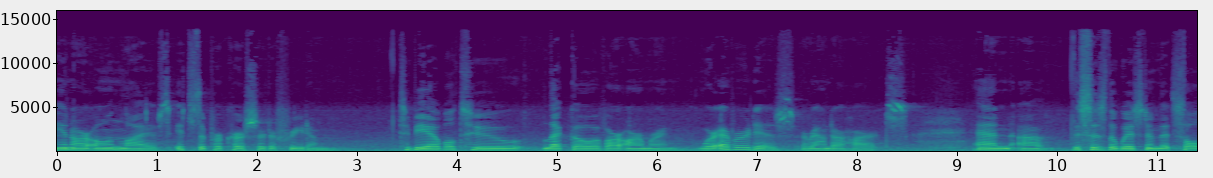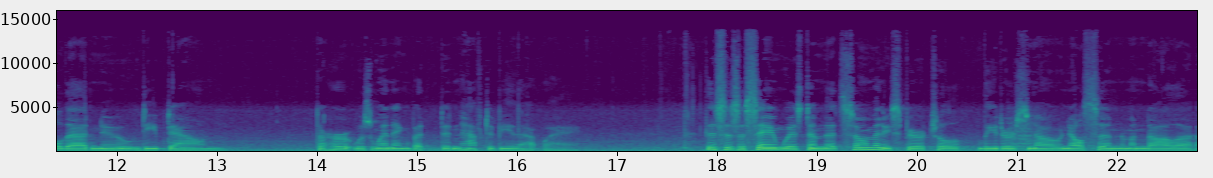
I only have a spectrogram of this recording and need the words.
in our own lives, it's the precursor to freedom. To be able to let go of our armoring, wherever it is around our hearts and uh, this is the wisdom that Soledad knew deep down. The hurt was winning, but didn't have to be that way. This is the same wisdom that so many spiritual leaders know. Nelson Mandela,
